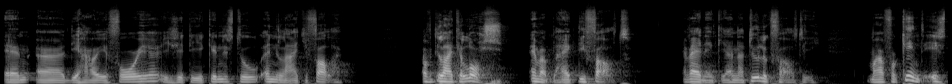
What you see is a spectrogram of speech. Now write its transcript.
en eh, die hou je voor je, je zit in je kinderstoel en die laat je vallen. Of die laat je los. En wat blijkt, die valt. En wij denken, ja, natuurlijk valt die. Maar voor kind is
